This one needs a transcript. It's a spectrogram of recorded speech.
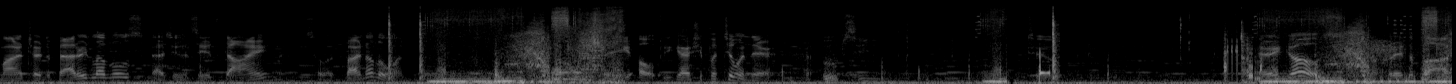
Monitor the battery levels. As you can see, it's dying. So let's buy another one. You. Oh, you can actually put two in there. Oopsie. Two. There it goes. Put it in the box.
